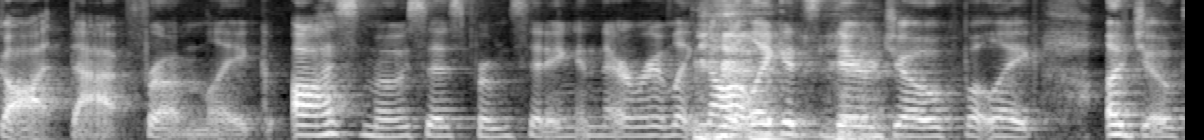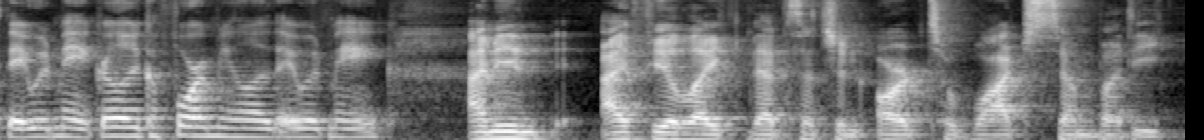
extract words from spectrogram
got that from like osmosis from sitting in their room, like not like it's their joke, but like a joke they would make or like a formula they would make. I mean, I feel like that's such an art to watch somebody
